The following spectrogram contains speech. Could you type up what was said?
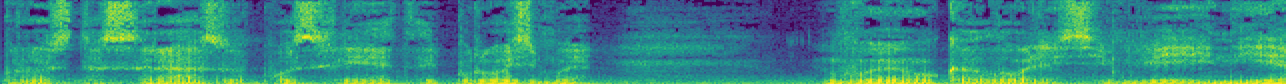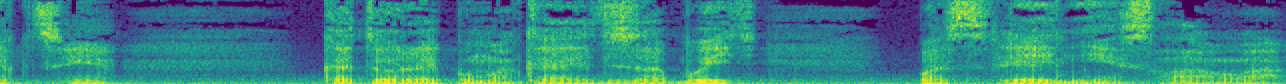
Просто сразу после этой просьбы вы укололи себе инъекцию, которая помогает забыть последние слова.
